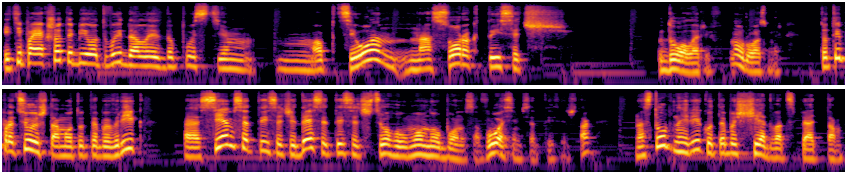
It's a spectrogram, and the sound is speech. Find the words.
І, типа, якщо тобі от видали, допустим, опціон на 40 тисяч доларів, ну, розмір, то ти працюєш там, от у тебе в рік е, 70 тисяч і 10 тисяч цього умовного бонуса, 80 тисяч, так? Наступний рік у тебе ще 25 там,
